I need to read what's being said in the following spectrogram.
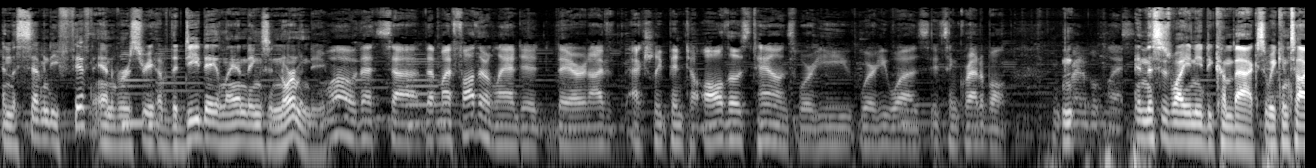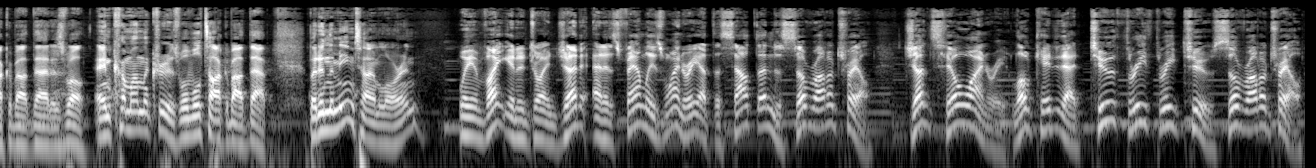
and the 75th anniversary of the D-Day landings in Normandy. Whoa, that's uh, that my father landed there, and I've actually been to all those towns where he where he was. It's incredible, incredible place. And this is why you need to come back so we can talk about that as well. And come on the cruise. Well, we'll talk about that. But in the meantime, Lauren, We invite you to join Judd and his family's winery at the south end of Silverado Trail. Judd's Hill Winery, located at 2332 Silverado Trail,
